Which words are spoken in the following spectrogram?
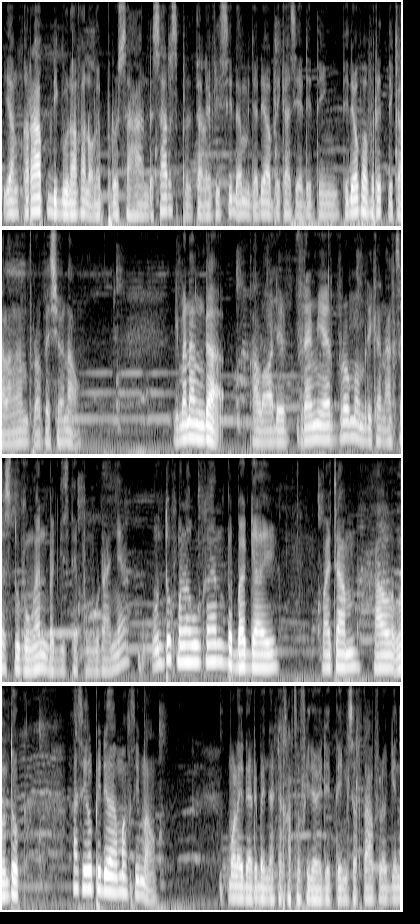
yang kerap digunakan oleh perusahaan besar seperti televisi dan menjadi aplikasi editing video favorit di kalangan profesional. Gimana enggak kalau ada Premiere Pro memberikan akses dukungan bagi setiap penggunanya untuk melakukan berbagai macam hal untuk hasil video yang maksimal. Mulai dari banyaknya kartu video editing serta plugin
